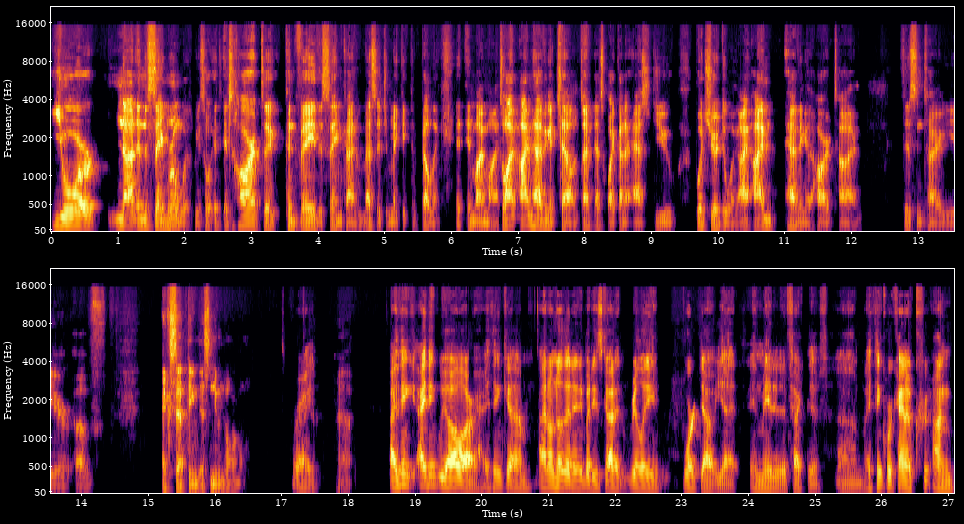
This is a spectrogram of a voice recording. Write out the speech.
you're not in the same room with me, so it, it's hard to convey the same kind of message and make it compelling in, in my mind. So I'm I'm having a challenge. I, that's why I kind of asked you what you're doing. I, I'm having a hard time this entire year of accepting this new normal. Right. Yeah. I think I think we all are. I think um, I don't know that anybody's got it really worked out yet and made it effective. Um, I think we're kind of cru- on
